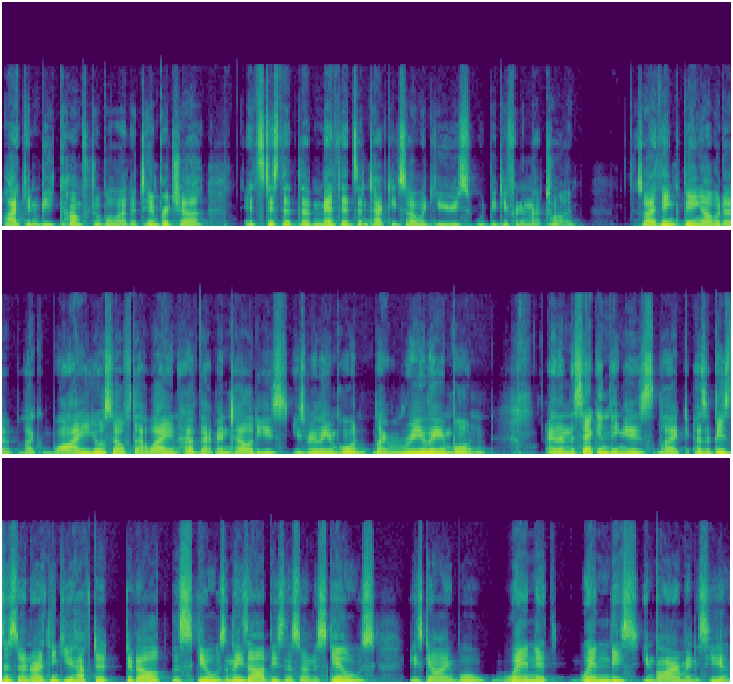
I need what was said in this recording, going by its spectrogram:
I can be comfortable at a temperature. It's just that the methods and tactics I would use would be different in that time. So I think being able to like wire yourself that way and have that mentality is is really important, like really important. And then the second thing is like as a business owner, I think you have to develop the skills, and these are business owner skills. Is going well when it when this environment is here.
